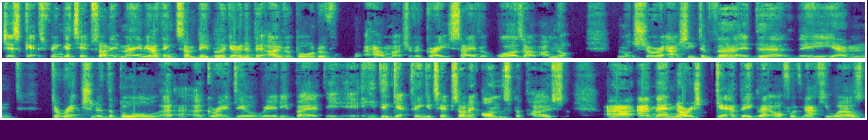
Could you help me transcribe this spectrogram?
just gets fingertips on it. Maybe I think some people are going a bit overboard with how much of a great save it was. I, am not, I'm not sure it actually diverted the the um, direction of the ball a, a great deal, really. But it, it, he did get fingertips on it onto the post, uh, and then Norwich get a big let off with Nakhi Wells.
